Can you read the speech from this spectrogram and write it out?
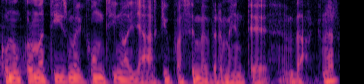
Con un cromatismo che continua agli archi, qua sembra veramente Wagner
